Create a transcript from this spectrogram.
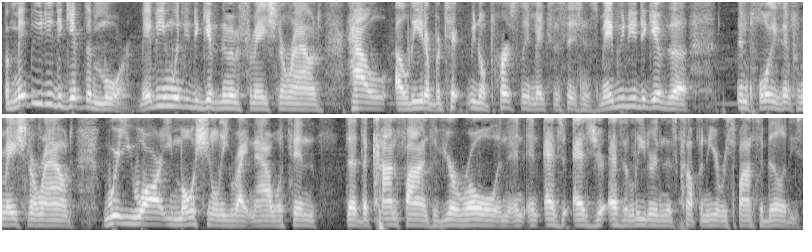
But maybe you need to give them more. Maybe you need to give them information around how a leader, you know, personally makes decisions. Maybe you need to give the employees information around where you are emotionally right now within the, the confines of your role and, and, and as, as, your, as a leader in this company, your responsibilities.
